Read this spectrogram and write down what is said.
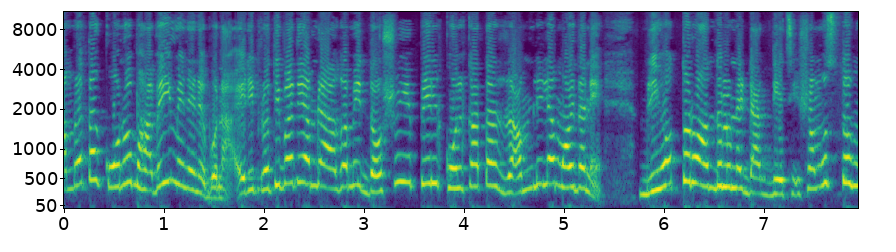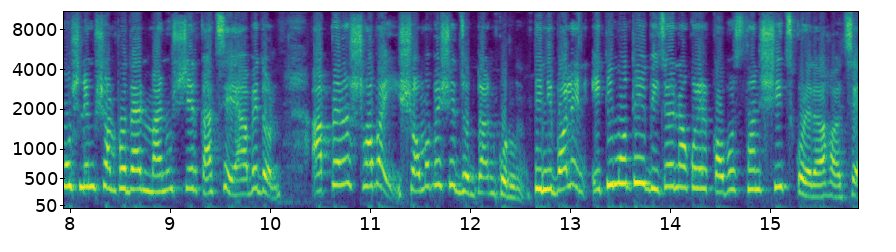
আমরা তা কোনোভাবেই মেনে নেব না। এরই প্রতিবাদে আমরা আগামী দশই এপ্রিল কলকাতার রামলীলা ময়দানে বৃহত্তর আন্দোলনের ডাক দিয়েছি। সমস্ত মুসলিম সম্প্রদায়ের মানুষের কাছে আবেদন। আপনারা সবাই সমাবেশে যোগদান করুন। তিনি বলেন, ইতিমধ্যেই বিজয়নগরের কবরস্থান সিজ করে দেওয়া হয়েছে।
